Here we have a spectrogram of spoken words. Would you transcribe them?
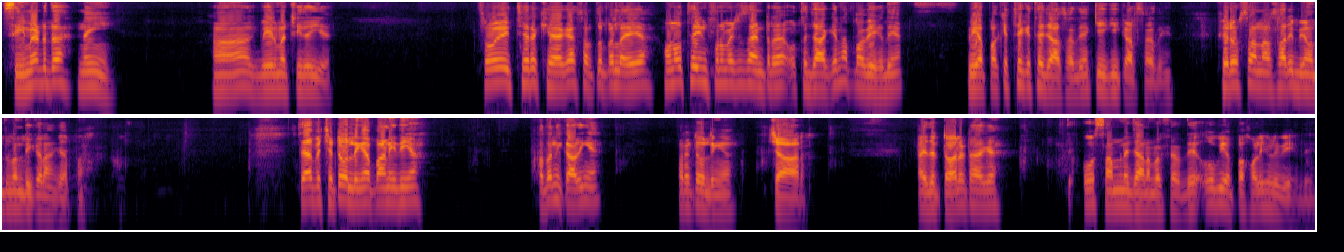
ਸੀਮੈਂਟ ਦਾ ਨਹੀਂ। ਹਾਂ, ਵੇਲ ਮੱਛੀ ਦਾ ਹੀ ਹੈ। ਸੋ ਇਹ ਇੱਥੇ ਰੱਖਿਆ ਹੈਗਾ, ਸਭ ਤੋਂ ਪਹਿਲਾਂ ਇਹ ਆ। ਹੁਣ ਉੱਥੇ ਇਨਫੋਰਮੇਸ਼ਨ ਸੈਂਟਰ ਹੈ, ਉੱਥੇ ਜਾ ਕੇ ਨਾ ਆਪਾਂ ਵੇਖਦੇ ਹਾਂ ਵੀ ਆਪਾਂ ਕਿੱਥੇ ਕਿੱਥੇ ਜਾ ਸਕਦੇ ਹਾਂ ਕੀ ਕੀ ਕਰ ਸਕਦੇ ਹਾਂ। ਫਿਰ ਉਸ ਹਿਸਾਬ ਨਾਲ ਸਾਰੀ ਬਿਉਂਤਬੰਦੀ ਕਰਾਂਗੇ ਆਪਾਂ। ਤੇ ਆ ਪਿੱਛੇ ਢੋਲੀਆਂ ਪਾਣੀ ਦੀਆਂ। ਪਤਾ ਨਹੀਂ ਕਾਹਦੀਆਂ, ਪਰ ਇਹ ਢੋਲੀਆਂ ਚਾਰ। ਇਧਰ ਟਾਇਲਟ ਆ ਗਿਆ। ਤੇ ਉਹ ਸਾਹਮਣੇ ਜਾਨਵਰ ਫਿਰਦੇ ਉਹ ਵੀ ਆਪਾਂ ਹੌਲੀ ਹੌਲੀ ਵੇਖਦੇ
